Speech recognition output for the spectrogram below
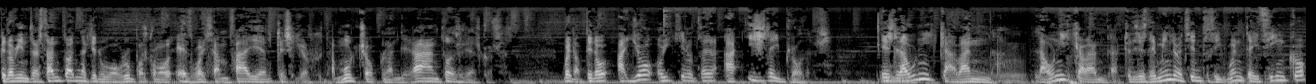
Pero mientras tanto anda que hubo grupos como Edward and Fire, que sí que os gusta mucho, Plan Llegan, todas esas cosas. Bueno, pero yo hoy quiero traer a Isley Brothers. Es la única banda, la única banda que desde 1955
